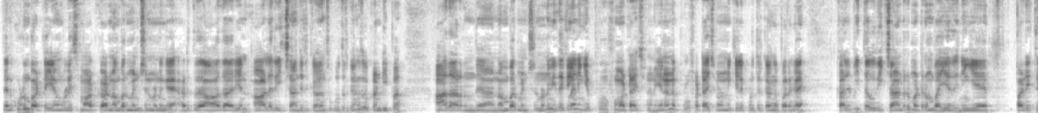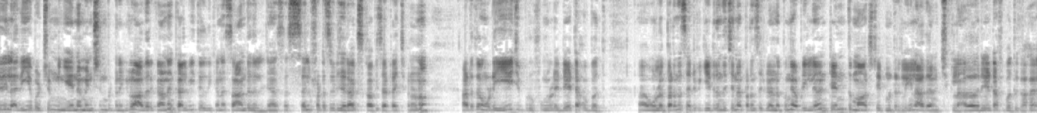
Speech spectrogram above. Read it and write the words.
தென் குடும்ப அட்டை உங்களுடைய ஸ்மார்ட் கார்டு நம்பர் மென்ஷன் பண்ணுங்க. அடுத்தது ஆதார் எண் ஆளறி சான்றிதழ்காக கொடுத்துருக்காங்க. ஸோ கண்டிப்பாக ஆதார் இந்த நம்பர் மென்ஷன் பண்ணணும் இதுக்கெல்லாம் நீங்கள் ப்ரூஃபும் அட்டாச் பண்ணணும். என்னென்ன ப்ரூஃப் அட்டாச் பண்ணணும்னு கீழே கொடுத்துருக்காங்க பாருங்கள் கல்வி தகுதி சான்று மற்றும் வயது. நீங்கள் படித்ததில் அதிகபட்சம் நீங்கள் என்ன மென்ஷன் பண்ணுறீங்களோ அதற்கான கல்வி தகுதிக்கான சான்றிதழ். Self attested xerox copies attach பண்ணணும். அடுத்து உங்களுடைய ஏஜ் ப்ரூஃப் உங்களுடைய டேட் ஆஃப் பர்த் உங்களோட பிறந்த சர்டிஃபிகேட் இருந்துச்சுன்னா பிறந்த சர்டிஃபிகேட் அனுப்புங்க. அப்படி இல்லைன்னா டென்த் மார்க் ஸ்டேட்மெண்ட் இல்லைங்களா அதை அனுப்பிச்சிக்கலாம். அதாவது டேட் ஆஃப் பர்த்துக்காக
